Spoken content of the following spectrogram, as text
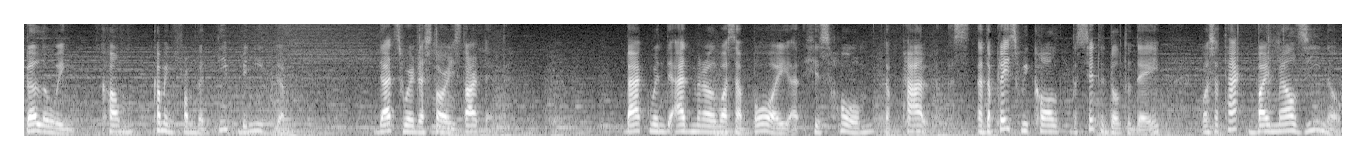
bellowing com- coming from the deep beneath them. That's where the story started. Back when the admiral was a boy at his home, the palace, uh, the place we call the Citadel today, was attacked by Malzeno.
